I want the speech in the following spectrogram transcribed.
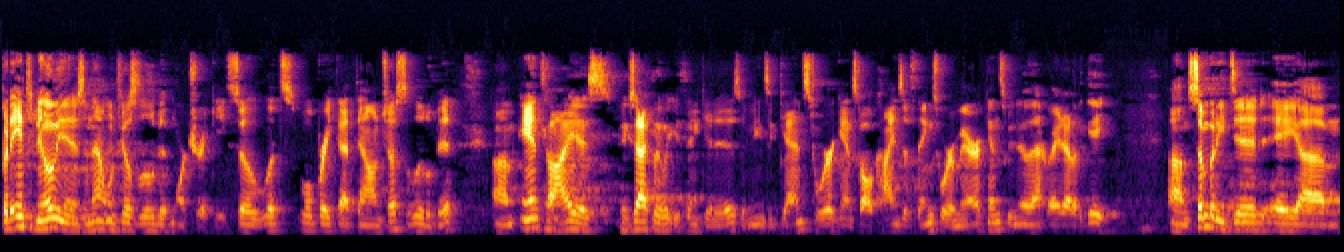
But antinomianism, that one feels a little bit more tricky. So let's we'll break that down just a little bit. Um, anti is exactly what you think it is. It means against. We're against all kinds of things. We're Americans. We know that right out of the gate. Um, somebody did a. Um,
